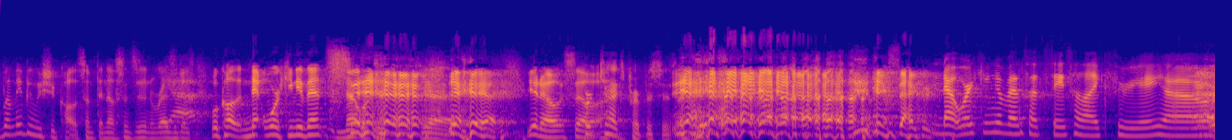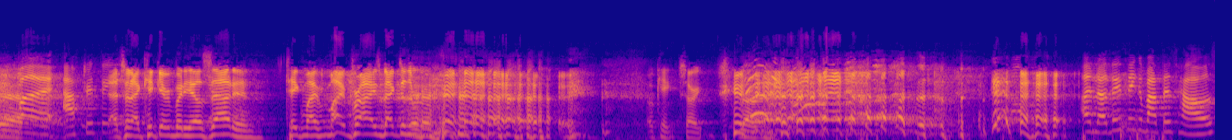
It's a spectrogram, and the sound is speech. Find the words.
but maybe we should call it something else since it's in a residence. Yeah. We'll call it networking events. Networking events, yeah. yeah, yeah. You know, so For uh, tax purposes. yeah, yeah, yeah, yeah. exactly. Networking events that stay till like 3 a.m. Yeah. But after 3 That's when I kick everybody else out and take my, my prize back to the room. okay, sorry. Another thing about this house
